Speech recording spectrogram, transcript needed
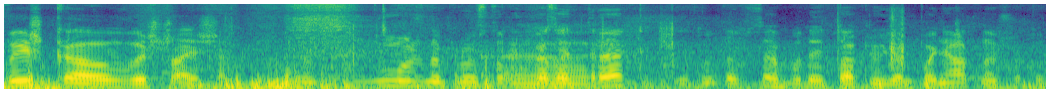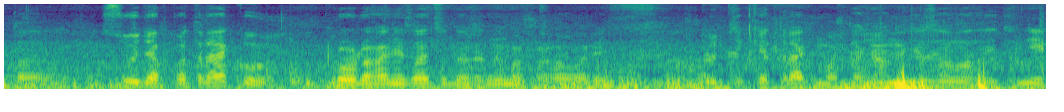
вишка вищайша. Можна просто показати трек, і тут все буде і так людям понятно, що тут, судя по треку, про організацію навіть нема що говорити. Тут тільки трек можна глянути і завалити. Ні.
